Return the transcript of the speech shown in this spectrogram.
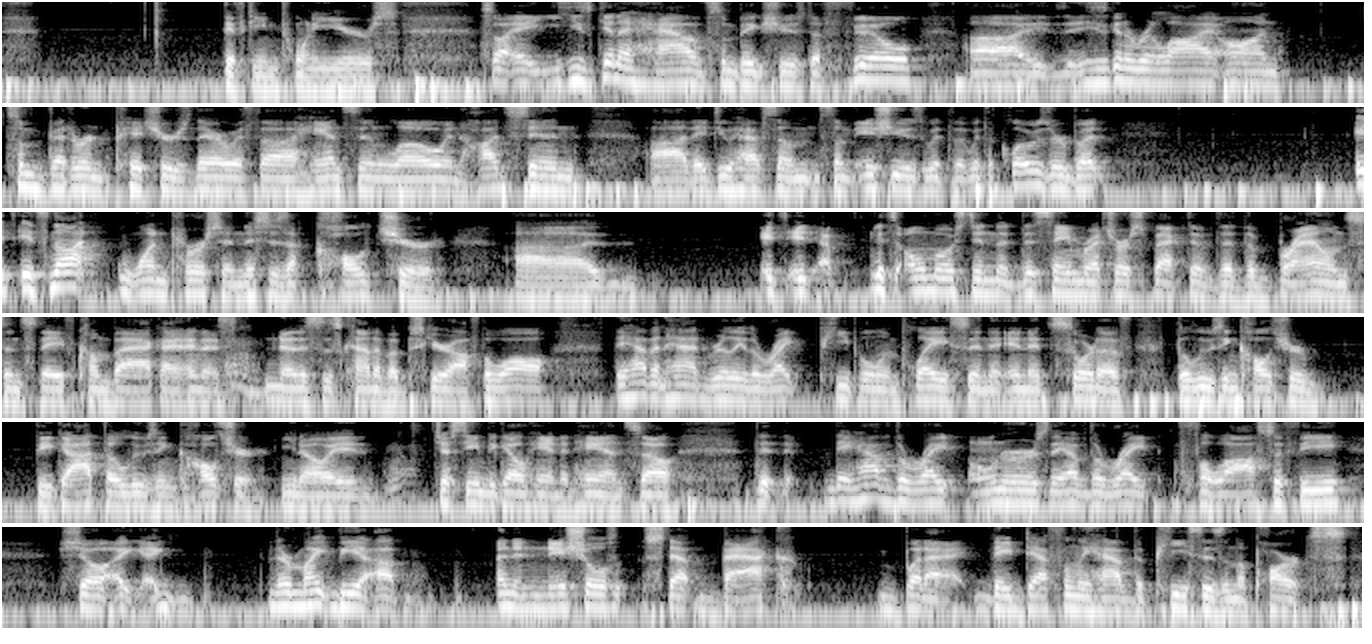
15, 20 years. So uh, he's going to have some big shoes to fill. Uh, he's going to rely on some veteran pitchers there with uh, Hanson, Lowe, and Hudson. Uh, they do have some some issues with the, with the closer, but it, it's not one person. This is a culture. Uh, it, it, it's almost in the, the same retrospective that the Browns since they've come back. I, and I know this is kind of obscure off the wall. They haven't had really the right people in place, and, and it's sort of the losing culture begot the losing culture. You know, it just seemed to go hand in hand. So th- they have the right owners, they have the right philosophy. So I, I, there might be a, an initial step back, but I, they definitely have the pieces and the parts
